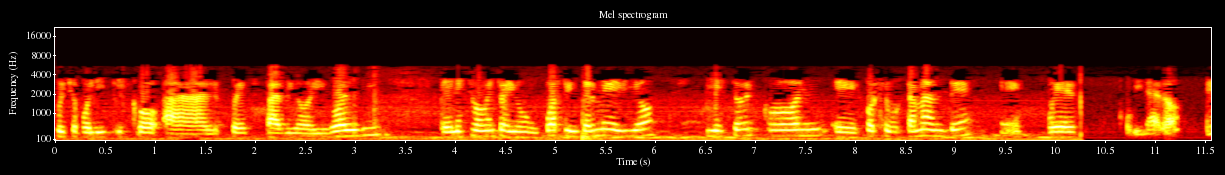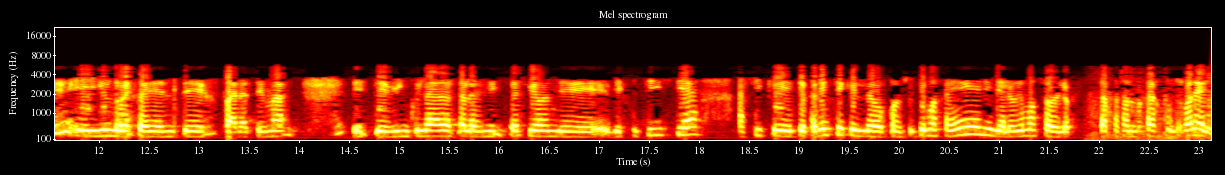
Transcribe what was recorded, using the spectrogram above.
juicio político al juez Fabio Igoldi. En este momento hay un cuarto intermedio y estoy con eh, Jorge Bustamante, eh, juez jubilado y un referente para temas este, vinculados a la administración de, justicia. Así que, ¿te parece que lo consultemos a él y dialoguemos sobre lo que está pasando acá junto con él?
